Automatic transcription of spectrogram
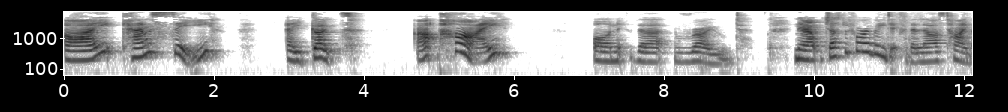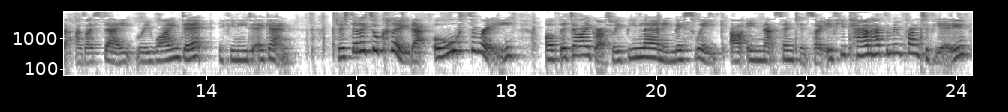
I can see a goat up high on the road. Now, just before I read it for the last time, but as I say, rewind it if you need it again. Just a little clue that all three of the digraphs we've been learning this week are in that sentence. So if you can have them in front of you,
